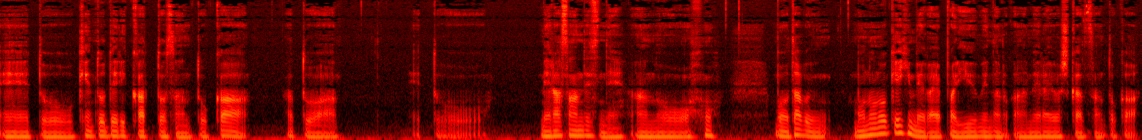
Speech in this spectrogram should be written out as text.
えっ、ー、とケント・デリカットさんとかあとはえっ、ー、とメラさんですね。あの もう多分もののけ姫がやっぱり有名なのかな。メラヨシカズさんとか。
